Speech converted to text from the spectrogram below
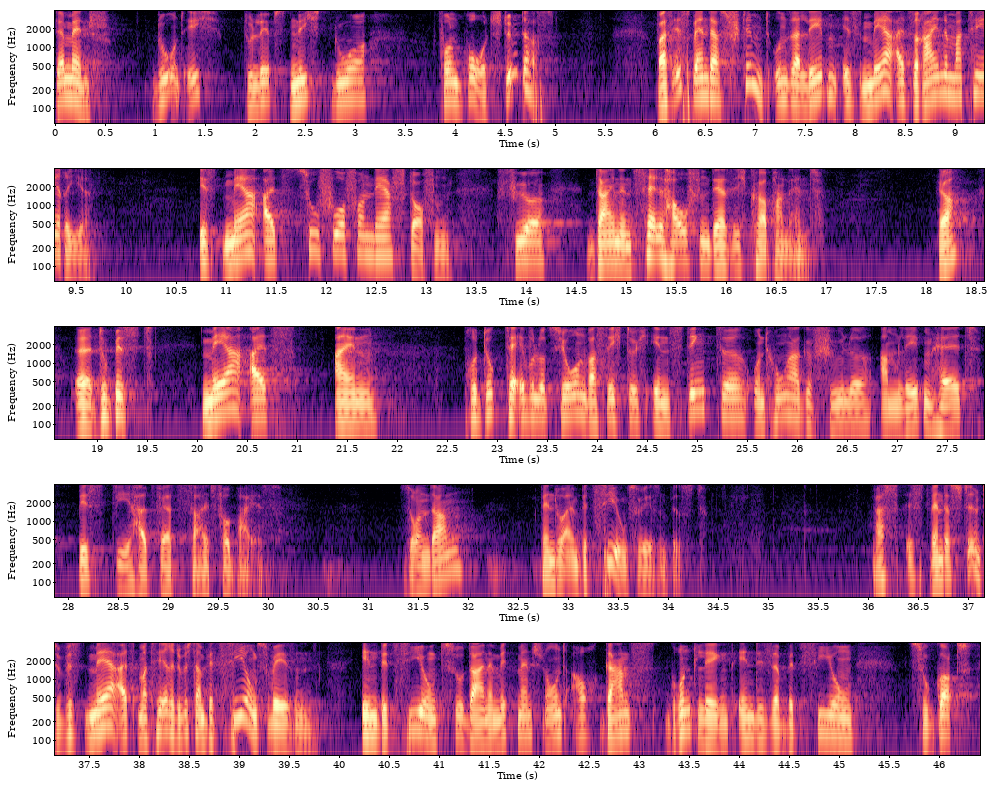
Der Mensch du und ich, du lebst nicht nur von Brot. Stimmt das? Was ist, wenn das stimmt? Unser Leben ist mehr als reine Materie, ist mehr als Zufuhr von Nährstoffen für deinen Zellhaufen, der sich Körper nennt. Ja? Äh, du bist mehr als ein Produkt der Evolution, was sich durch Instinkte und Hungergefühle am Leben hält, bis die Halbwertszeit vorbei ist. Sondern wenn du ein Beziehungswesen bist. Was ist, wenn das stimmt? Du bist mehr als Materie, du bist ein Beziehungswesen in Beziehung zu deinen Mitmenschen und auch ganz grundlegend in dieser Beziehung zu Gott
